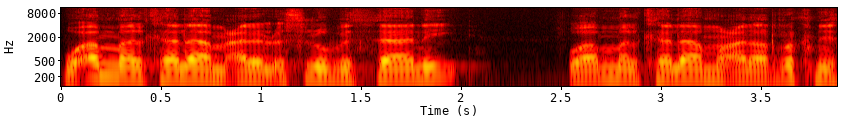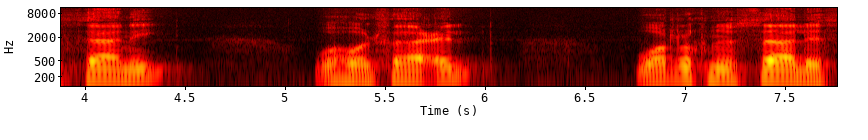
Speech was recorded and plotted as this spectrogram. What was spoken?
وأما الكلام على الأسلوب الثاني وأما الكلام على الركن الثاني وهو الفاعل والركن الثالث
